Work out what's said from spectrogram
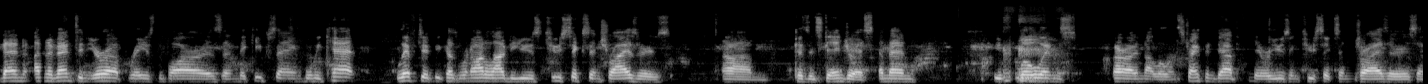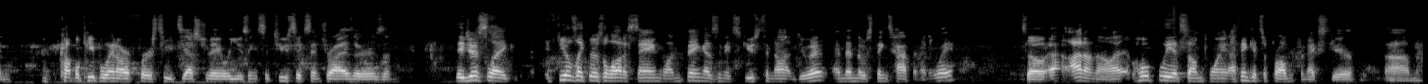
then an event in Europe raised the bars, and they keep saying, "Well, we can't lift it because we're not allowed to use two six-inch risers um, because it's dangerous." And then Lowlands, or uh, not Lowlands, Strength in Depth, they were using two six-inch risers, and a couple people in our first heats yesterday were using two six-inch risers, and they just like it feels like there's a lot of saying one thing as an excuse to not do it, and then those things happen anyway. So I, don't know. Hopefully, at some point, I think it's a problem for next year. Um,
